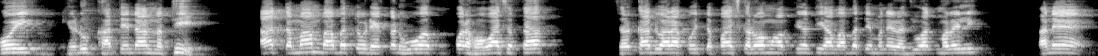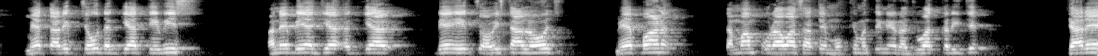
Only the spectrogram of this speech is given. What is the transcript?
કોઈ ખેડૂત ખાતેદાર નથી. આ તમામ બાબતો રેકર્ડ હોવા ઉપર હોવા છતાં સરકાર દ્વારા કોઈ તપાસ કરવામાં આવતી નથી. આ બાબતે મને રજૂઆત મળેલી અને મેં તારીખ ચૌદ અગિયાર ત્રેવીસ અને બે હજાર અગિયાર બે એક ચોવીસના રોજ મેં પણ તમામ પુરાવા સાથે મુખ્યમંત્રીને રજૂઆત કરી છે. જ્યારે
